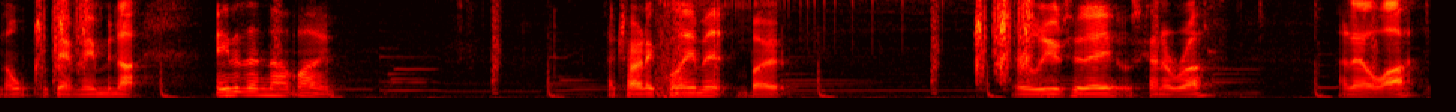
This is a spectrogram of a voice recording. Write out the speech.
Nope. Okay, maybe not. Maybe they're not mine. I tried to claim it, but earlier today it was kind of rough. I did a lot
